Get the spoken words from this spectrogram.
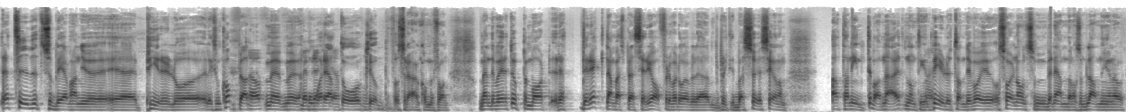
Rätt tidigt så blev han ju eh, Pirlo liksom kopplad Ja, med, med, med håret och klubb och sådär han kommer ifrån. Men det var ju rätt uppenbart rätt direkt när han började spela Serie A, för det var då jag ville riktigt börja se honom. Att han inte var nära till någonting av Pirlo. Utan det var ju, och så var det någon som benämnde honom som blandningen av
